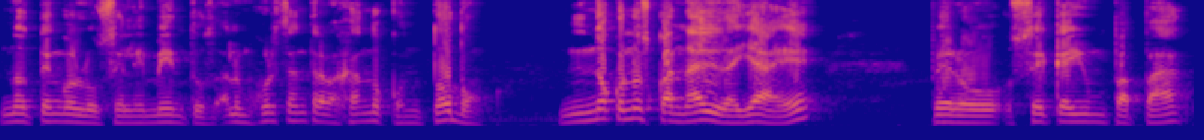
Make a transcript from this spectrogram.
No tengo los elementos. A lo mejor están trabajando con todo. No conozco a nadie de allá, ¿eh? Pero sé que hay un papá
